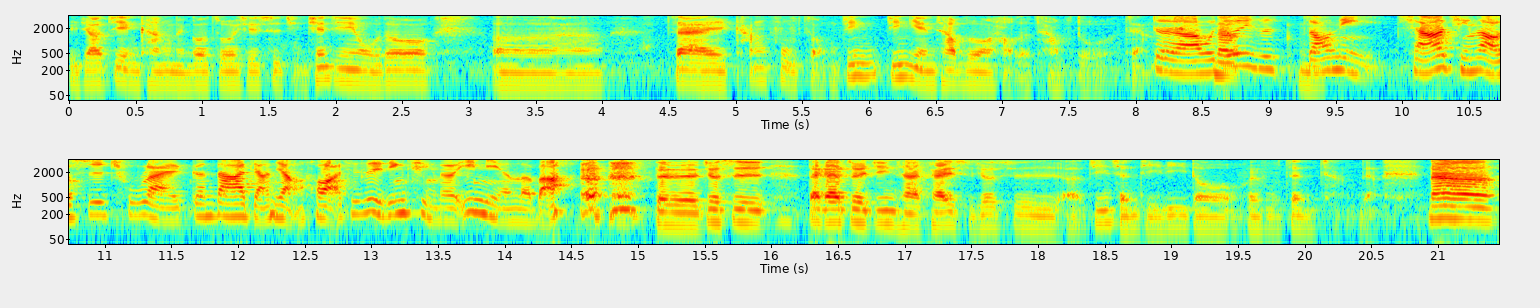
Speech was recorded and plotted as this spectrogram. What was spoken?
比较健康，能够做一些事情。前几年我都呃。在康复中，今今年差不多好的差不多这样。对啊，我就一直找你，想要请老师出来跟大家讲讲话。嗯、其实已经请了一年了吧？对对对，就是大概最近才开始，就是呃精神体力都恢复正常这样。那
